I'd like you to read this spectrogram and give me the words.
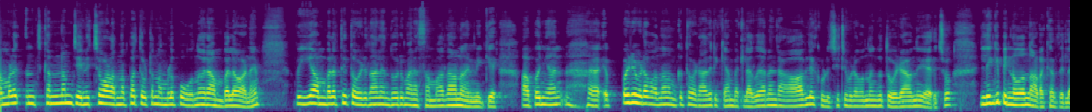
നമ്മൾ കാരണം ജനിച്ചു വളർന്നപ്പോൾ തൊട്ട് നമ്മൾ പോകുന്ന ഒരു അമ്പലമാണ്. അപ്പോൾ ഈ അമ്പലത്തിൽ തൊഴുതാൽ എന്തോ ഒരു മനസ്സമാധാനം എനിക്ക്. അപ്പോൾ ഞാൻ എപ്പോഴും ഇവിടെ വന്നാൽ നമുക്ക് തൊഴാതിരിക്കാൻ പറ്റില്ല. അത് കാരണം രാവിലെ കുളിച്ചിട്ട് ഇവിടെ വന്ന് അങ്ങ് തൊഴാമെന്ന് വിചാരിച്ചു. ഇല്ലെങ്കിൽ പിന്നെ ഒന്നും നടക്കത്തില്ല.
